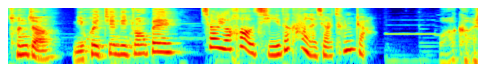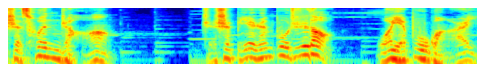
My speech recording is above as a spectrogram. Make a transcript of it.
村长，你会鉴定装备？逍遥好奇的看了下村长，我可是村长，只是别人不知道，我也不管而已。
